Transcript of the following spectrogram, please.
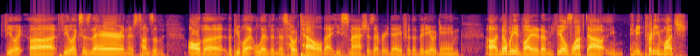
Felix, uh, Felix is there, and there's tons of all the the people that live in this hotel that he smashes every day for the video game. Uh, nobody invited him. He feels left out, and he and he pretty much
